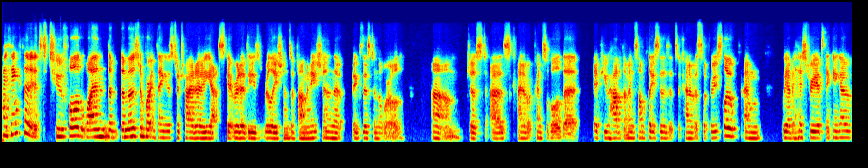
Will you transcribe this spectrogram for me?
I think that it's twofold. One, the, the most important thing is to try to, yes, get rid of these relations of domination that exist in the world, um, just as kind of a principle that if you have them in some places, it's a kind of a slippery slope. And we have a history of thinking of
